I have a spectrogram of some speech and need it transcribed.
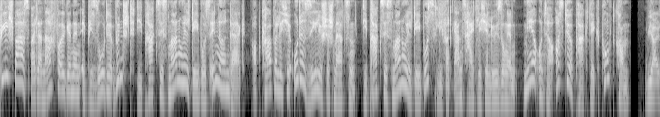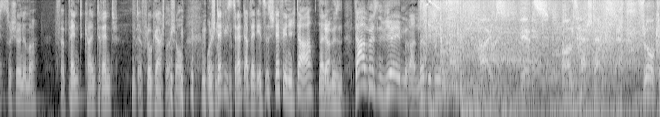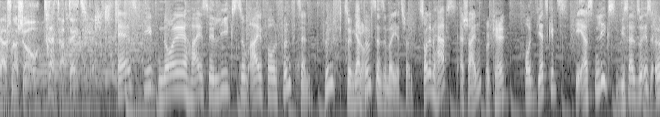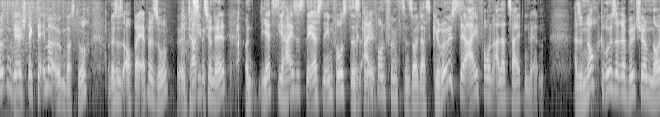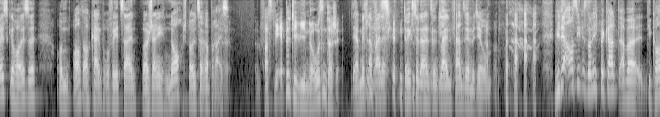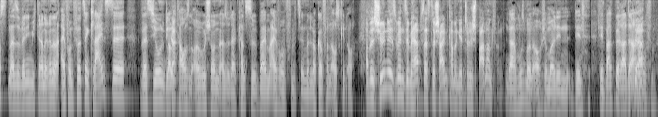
Viel Spaß bei der nachfolgenden Episode wünscht die Praxis Manuel Debus in Nürnberg. Ob körperliche oder seelische Schmerzen, die Praxis Manuel Debus liefert ganzheitliche Lösungen. Mehr unter osteopraktik.com. Wie heißt es so schön immer? Verpennt kein Trend mit der Flo Kerschner Show. Und Steffis Trend-Update. Jetzt ist Steffi nicht da. Na, Ja. da, müssen, da müssen wir eben ran. Ne? Hypes, Hits und Hashtags. Flo Kerschner Show Trend Update. Es gibt neue heiße Leaks zum iPhone 15. 15 Ja, schon. 15 sind wir jetzt schon. Soll im Herbst erscheinen. Okay. Und jetzt gibt's die ersten Leaks, wie es halt so ist. Irgendwer steckt ja immer irgendwas durch. Und das ist auch bei Apple so, äh, traditionell. Und jetzt die heißesten ersten Infos. Das Okay. iPhone 15 soll das größte iPhone aller Zeiten werden. Also noch größerer Bildschirm, neues Gehäuse und braucht auch kein Prophet sein. Wahrscheinlich noch stolzerer Preis. Fast wie Apple TV in der Hosentasche. Ja, mittlerweile trägst du da halt so einen kleinen Fernseher mit dir rum. Wie der aussieht, ist noch nicht bekannt, aber die Kosten, also wenn ich mich daran erinnere, iPhone 14 kleinste Version, glaube ich, Ja. 1000 Euro schon. Also da kannst du beim iPhone 15 mal locker von ausgehen auch. Aber das Schöne ist, wenn es im Herbst erst erscheint, kann man jetzt schon Sparen anfangen. Da muss man auch schon mal den, den, den Bankberater Ja. anrufen.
